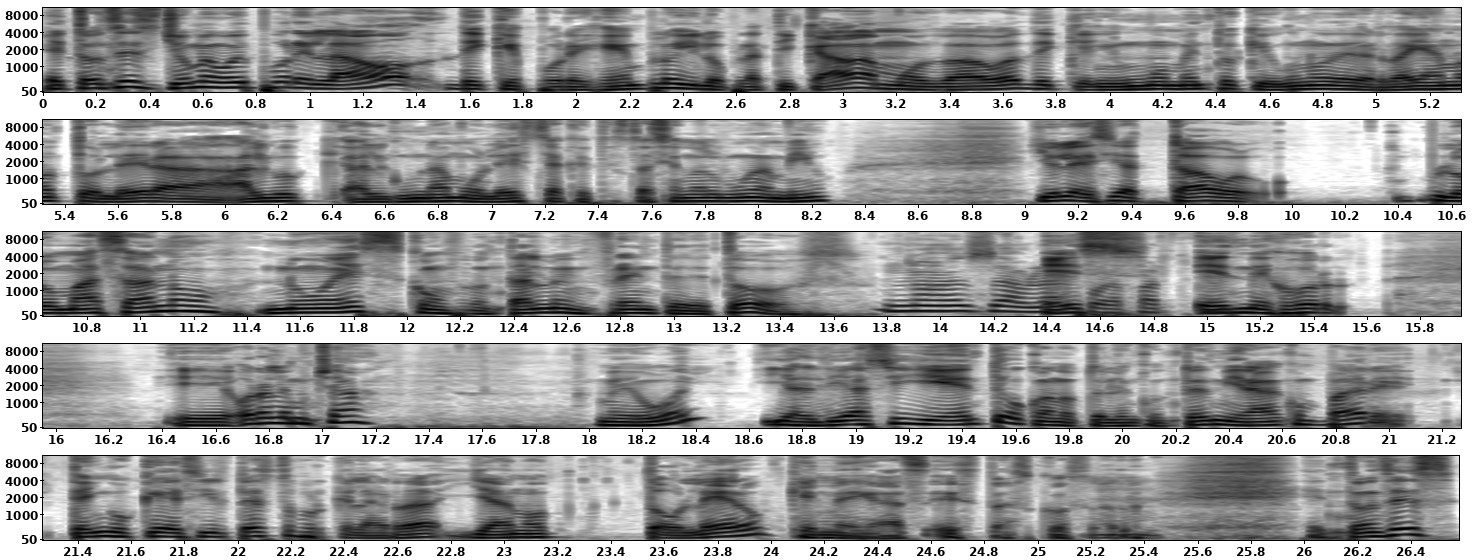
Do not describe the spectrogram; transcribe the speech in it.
Entonces yo me voy por el lado de que, por ejemplo, y lo platicábamos, ¿va? de que en un momento que uno de verdad ya no tolera algo, alguna molestia que te está haciendo algún amigo, yo le decía, Tao, lo más sano no es confrontarlo enfrente de todos No es hablar por aparte. es mejor. Eh, órale, mucha. Me voy. Y al día siguiente o cuando te lo encontres, mira, compadre, tengo que decirte esto porque la verdad ya no tolero que me hagas estas cosas. Entonces,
